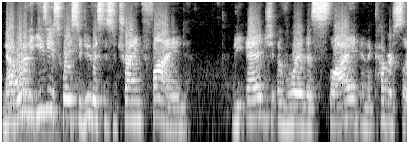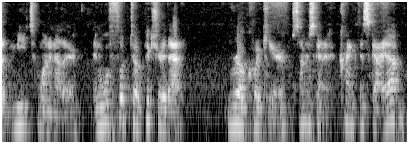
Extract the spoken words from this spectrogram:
Now one of the easiest ways to do this is to try and find the edge of where the slide and the cover slip meet one another. And we'll flip to a picture of that real quick here. So I'm just going to crank this guy up.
